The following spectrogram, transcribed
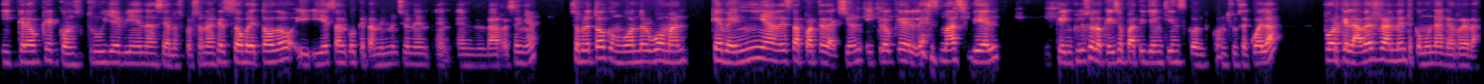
y creo que construye bien hacia los personajes, sobre todo, y, es algo que también mencioné en la reseña, sobre todo con Wonder Woman, que venía de esta parte de acción y creo que es más fiel que incluso lo que hizo Patty Jenkins con, su secuela, porque la ves realmente como una guerrera,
